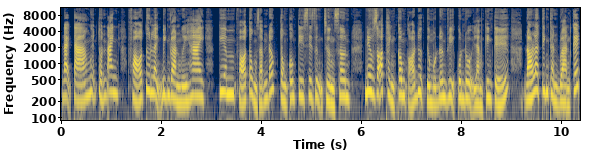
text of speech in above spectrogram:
Đại tá Nguyễn Tuấn Anh, Phó Tư lệnh Binh đoàn 12, kiêm Phó Tổng Giám đốc Tổng Công ty Xây dựng Trường Sơn, nêu rõ thành công có được từ một đơn vị quân đội làm kinh tế. Đó là tinh thần đoàn kết,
